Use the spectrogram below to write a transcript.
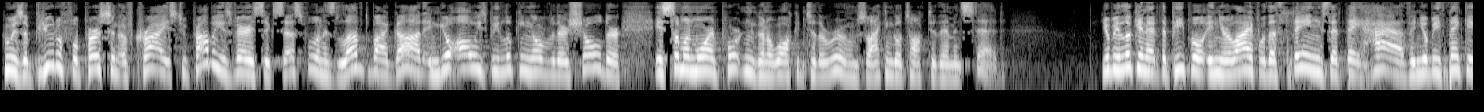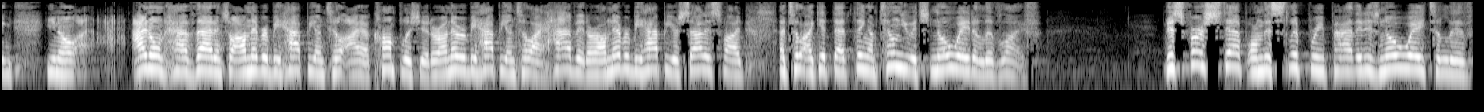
who is a beautiful person of Christ, who probably is very successful and is loved by God, and you'll always be looking over their shoulder. Is someone more important going to walk into the room so I can go talk to them instead? You'll be looking at the people in your life or the things that they have, and you'll be thinking, you know, I don't have that, and so I'll never be happy until I accomplish it, or I'll never be happy until I have it, or I'll never be happy or satisfied until I get that thing. I'm telling you, it's no way to live life. This first step on this slippery path, it is no way to live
